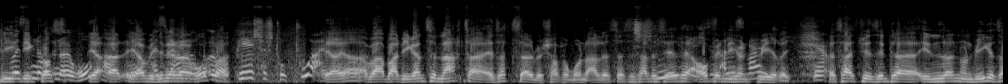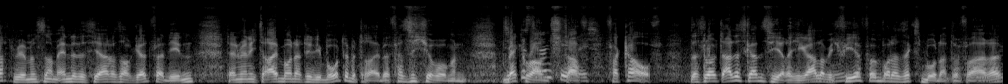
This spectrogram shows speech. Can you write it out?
die, wir die sind noch in Kosten. Europa. Ja, ne? ja, wir also sind in haben noch eine Europa. europäische Struktur einfach. Ja, ja, aber, aber die ganze Nachteil, Ersatzteilbeschaffung und alles, das ist alles sehr, Schwierig, sehr ist aufwendig und weit. schwierig. Ja. Das heißt, wir sind da Inseln und wie gesagt, wir müssen am Ende des Jahres auch Geld verdienen. Denn wenn ich drei Monate die Boote betreibe, Versicherungen, Background-Stuff. Verkauf, das läuft alles ganzjährig, egal ob ich Mhm. vier, fünf oder sechs Monate fahre.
